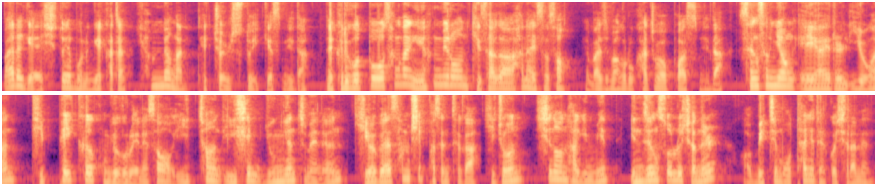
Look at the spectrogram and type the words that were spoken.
빠르게 시도해보는 게 가장 현명한 대처일 수도 있겠습니다. 네, 그리고 또 상당히 흥미로운 기사가 하나 있어서 마지막으로 가져와 보았습니다. 생성형 AI를 이용한 딥페이크 공격으로 인해서 2026년쯤에는 기업의 30%가 기존 신원 확인 및 인증 솔루션을 어, 믿지 못하게 될 것이라는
